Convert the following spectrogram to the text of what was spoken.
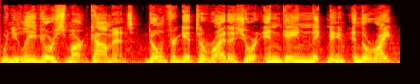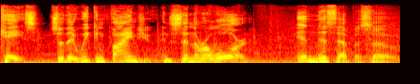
When you leave your smart comments, don't forget to write us your in-game nickname in the right case so that we can find you and send the reward. In this episode,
